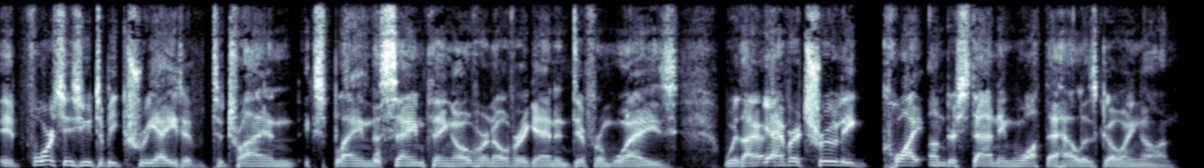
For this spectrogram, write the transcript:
it forces you to be creative to try and explain the same thing over and over again in different ways without ever truly quite understanding what the hell is going on.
